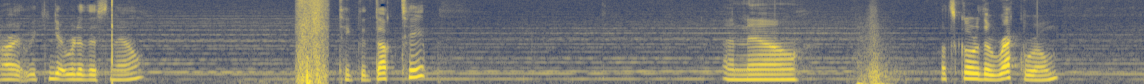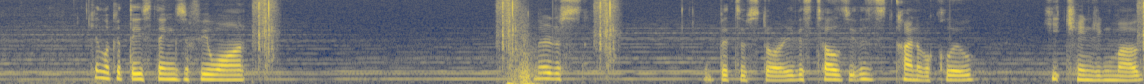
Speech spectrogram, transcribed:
Alright, we can get rid of this now. Take the duct tape. And now, let's go to the rec room. Can look at these things if you want. They're just bits of story. This tells you, this is kind of a clue. Heat changing mug.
